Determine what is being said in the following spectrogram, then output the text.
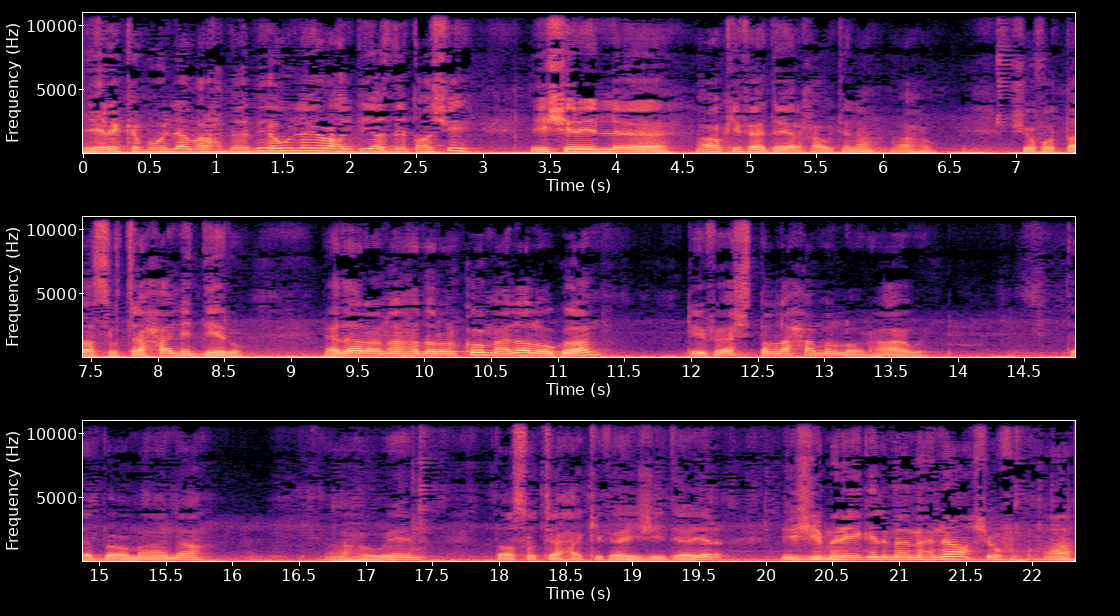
يركب ولا مرحبا به ولا يروح les pièces détachées يشري ال هاو كيفاه داير خاوتنا؟ هاهو. شوفوا الطاسو تاعها اللي ديرو. هذا رانا نهضروا لكم على Logan. كيفاش؟ تطلعها من اللور. ها هو تبعوا معنا. ها هو وين؟ الطاسو تاعها كيفاه يجي داير. يجي مريقل même هنا. شوفوا. ها.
